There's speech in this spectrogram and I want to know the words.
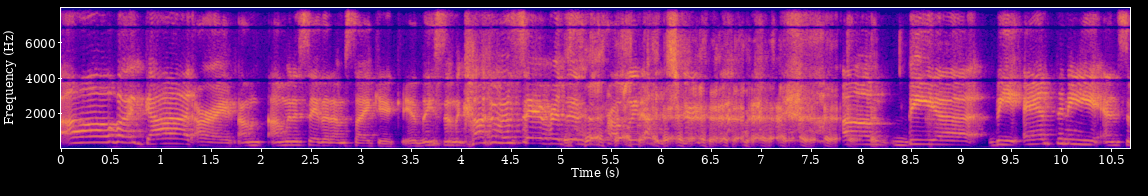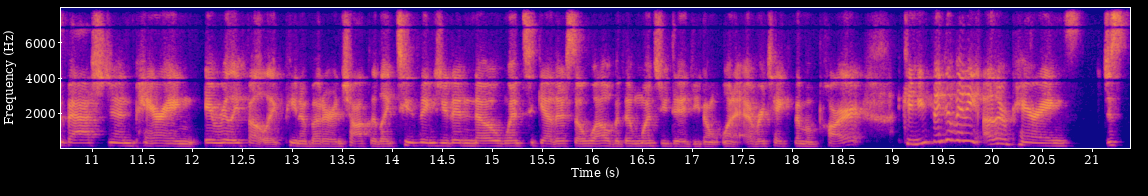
Oh my God. All right. I'm I'm gonna say that I'm psychic, at least in the comment say for this is probably not true. um, the uh, the Anthony and Sebastian pairing, it really felt like peanut butter and chocolate, like two things you didn't know went together so well, but then once you did, you don't want to ever take them apart. Can you think of any other pairings just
